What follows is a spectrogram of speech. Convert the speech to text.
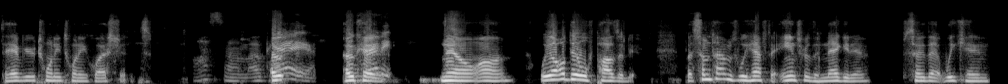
to have your 2020 questions. Awesome. Okay. Okay. Now, um, we all deal with positive, but sometimes we have to answer the negative so that we can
